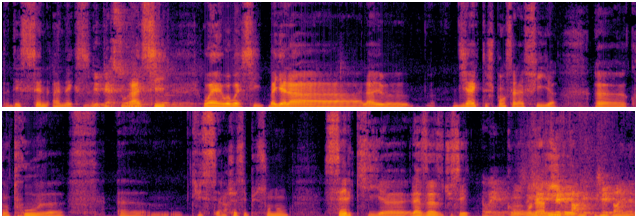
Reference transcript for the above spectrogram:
T'as des scènes annexes. Des persos Ah, si. des- Ouais, ouais, ouais, si. Bah, il y a la. Euh, direct, je pense à la fille euh, qu'on trouve. euh, euh, tu sais, alors, je sais plus son nom. Celle qui. euh, la veuve, tu sais. Ah Ouais, ouais. Qu'on- on arrive J'avais et- parlé, la même,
